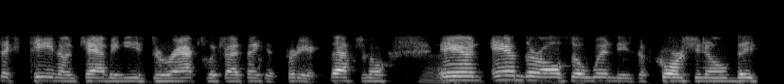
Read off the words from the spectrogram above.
16 on Calving Direct, which I think is pretty exceptional. Yeah. And and they're also Wendy's, of course. You know they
